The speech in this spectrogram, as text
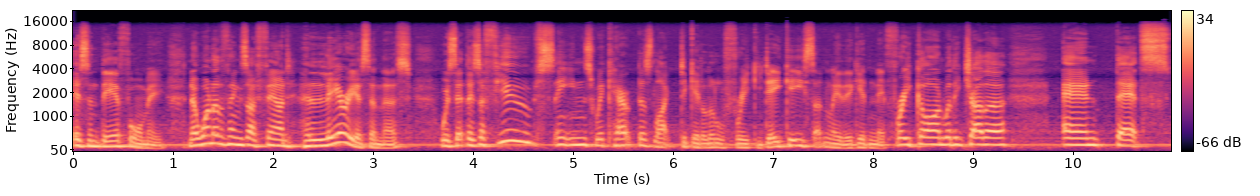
isn't there for me. Now, one of the things I found hilarious in this was that there's a few scenes where characters like to get a little freaky deaky. Suddenly, they're getting their freak on with each other, and that's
